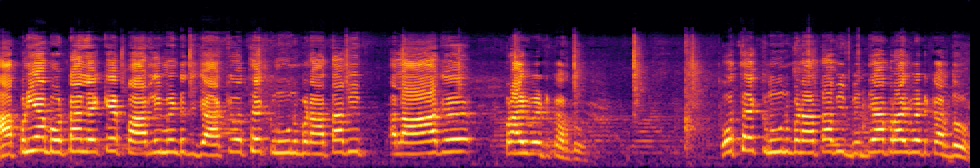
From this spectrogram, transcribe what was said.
ਆਪਣੀਆਂ ਵੋਟਾਂ ਲੈ ਕੇ ਪਾਰਲੀਮੈਂਟ 'ਚ ਜਾ ਕੇ ਉੱਥੇ ਕਾਨੂੰਨ ਬਣਾਤਾ ਵੀ ਇਲਾਜ ਪ੍ਰਾਈਵੇਟ ਕਰ ਦਿਓ ਉੱਥੇ ਕਾਨੂੰਨ ਬਣਾਤਾ ਵੀ ਵਿੱਦਿਆ ਪ੍ਰਾਈਵੇਟ ਕਰ ਦਿਓ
